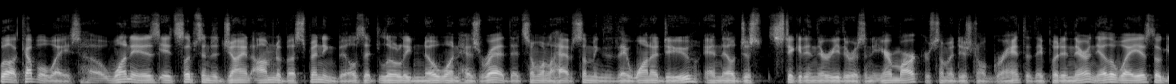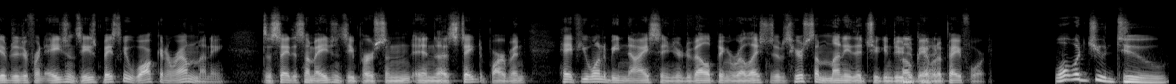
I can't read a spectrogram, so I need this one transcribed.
Well, a couple of ways. Uh, one is it slips into giant omnibus spending bills that literally no one has read, that someone will have something that they want to do and they'll just stick it in there either as an earmark or some additional grant that they put in there. And the other way is they'll give to different agencies, basically walking around money to say to some agency person in the State Department, hey, if you want to be nice and you're developing relationships, here's some money that you can do to be able to pay for it. What would you do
